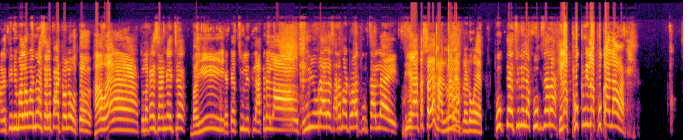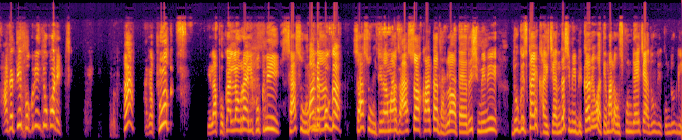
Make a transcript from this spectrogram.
अगं तिने मला वनवासाला पाठवलं होतं. हा वय? हा, तुला काय सांगायचं? बाई. अगं, त्या चुलीत लाकडं लाव. धूर येऊ राहिला सारा माठवा धूर चाललाय. ती आता सगळं घालणार आहे आपल्या डोळ्यात. फुक त्या चुलीला फुक जरा. हिला फुकणीला फुकायला लावा. अगं ती फुकणी तू कोण आहे? हा? अगं फुक. तिला फुकायला लावून राहिली फुकणी. सासू होती ना, फुग सासू होती ना माझा असा काटा धरला होता. रेशमीनी दोघीच काय खायचे? आणि जशी मी भिकारी होते मला हुसकून द्यायच्या दोघीकून दोघी.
